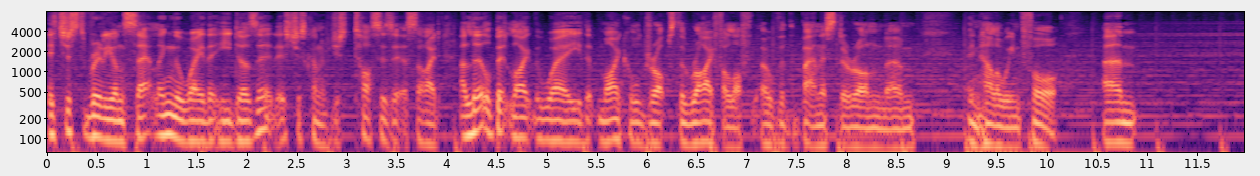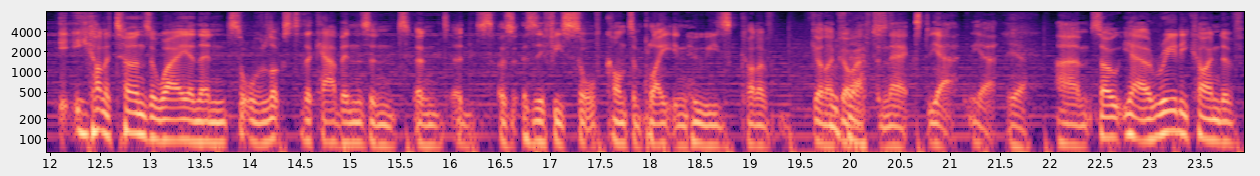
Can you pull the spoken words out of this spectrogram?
it's just really unsettling the way that he does it. It's just kind of just tosses it aside, a little bit like the way that Michael drops the rifle off over the banister on um, in Halloween Four. Um, he- kind of turns away and then sort of looks to the cabins and and, and as, as if he's sort of contemplating who he's kind of gonna Who's go next? after next. Yeah, yeah. Yeah. Um, so yeah, a really kind of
